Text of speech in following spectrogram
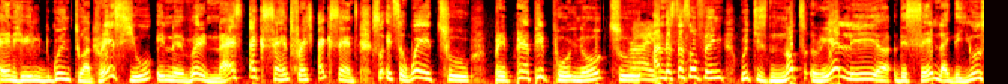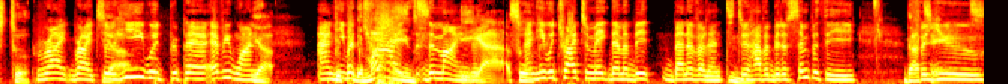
and he will be going to address you in a very nice accent french accent so it's a way to prepare people you know to Right. understand something which is not really uh, the same like they used to. Right, right. So Yeah. he would prepare everyone. Yeah. And he Prepare would the mind. the mind. Yeah, so- and he would try to make them a bit benevolent, to have a bit of sympathy That's for it. you,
